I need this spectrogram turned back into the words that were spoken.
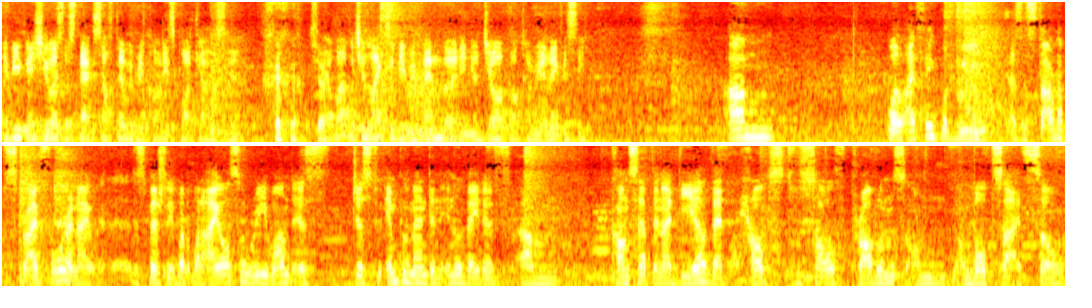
Maybe you can show us the steps after we record this podcast. Yeah? Sure. Yeah, what would you like to be remembered in your job or career legacy? Um, well, I think what we as a startup strive for, and I, especially what, what I also really want, is just to implement an innovative um, concept, an idea that helps to solve problems on, on both sides. So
